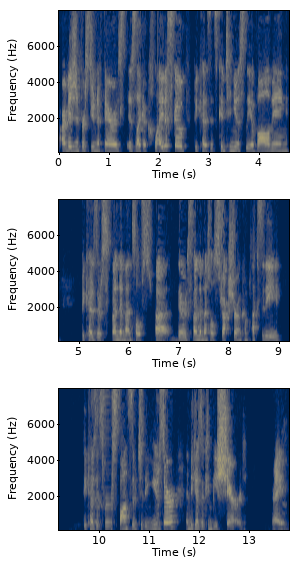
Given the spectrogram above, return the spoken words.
Our vision for student affairs is like a kaleidoscope because it's continuously evolving, because there's fundamental uh, there's fundamental structure and complexity, because it's responsive to the user, and because it can be shared right? Mm.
